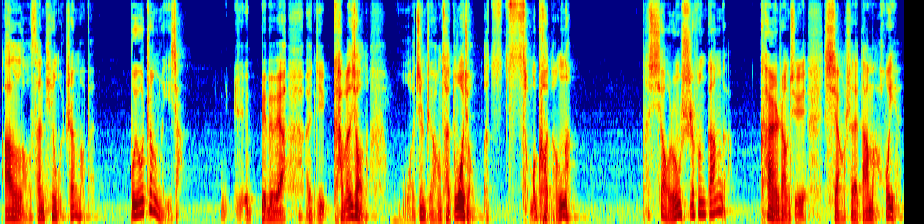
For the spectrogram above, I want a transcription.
安老三听我这么问，不由怔了一下。别别别，你开玩笑呢？我进这行才多久，怎么可能呢？他笑容十分尴尬，看上去像是在打马虎眼。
